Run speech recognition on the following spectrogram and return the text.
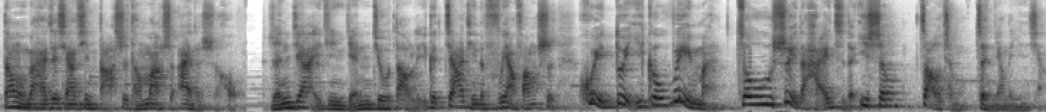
当我们还在相信打是疼骂是爱的时候，人家已经研究到了一个家庭的抚养方式会对一个未满周岁的孩子的一生造成怎样的影响。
